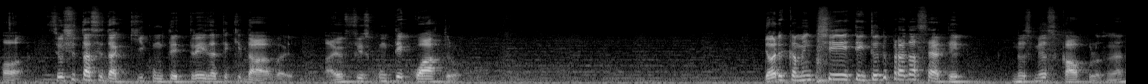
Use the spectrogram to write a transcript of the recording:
Ó, se eu chutasse daqui com T3 até que dava. Aí eu fiz com T4. Teoricamente tem tudo para dar certo, nos meus cálculos, né?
